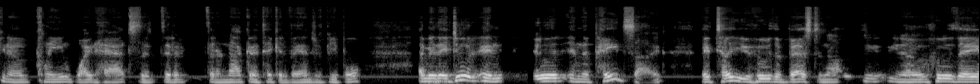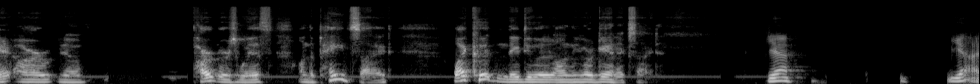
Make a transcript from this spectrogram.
you know clean white hats that that are, that are not going to take advantage of people. I mean, they do it in do it in the paid side. They tell you who the best and you know who they are, you know, partners with on the paid side. Why couldn't they do it on the organic side? Yeah, yeah, I,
